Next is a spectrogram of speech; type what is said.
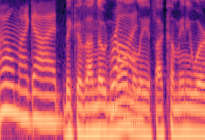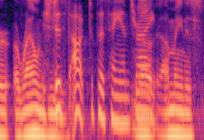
Oh my god. Because I know Ron. normally if I come anywhere around it's you, It's just octopus hands no, right? I mean, it's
